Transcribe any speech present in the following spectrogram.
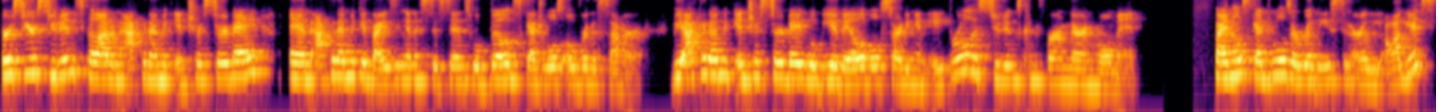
First year students fill out an academic interest survey and academic advising and assistance will build schedules over the summer. The academic interest survey will be available starting in April as students confirm their enrollment. Final schedules are released in early August.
